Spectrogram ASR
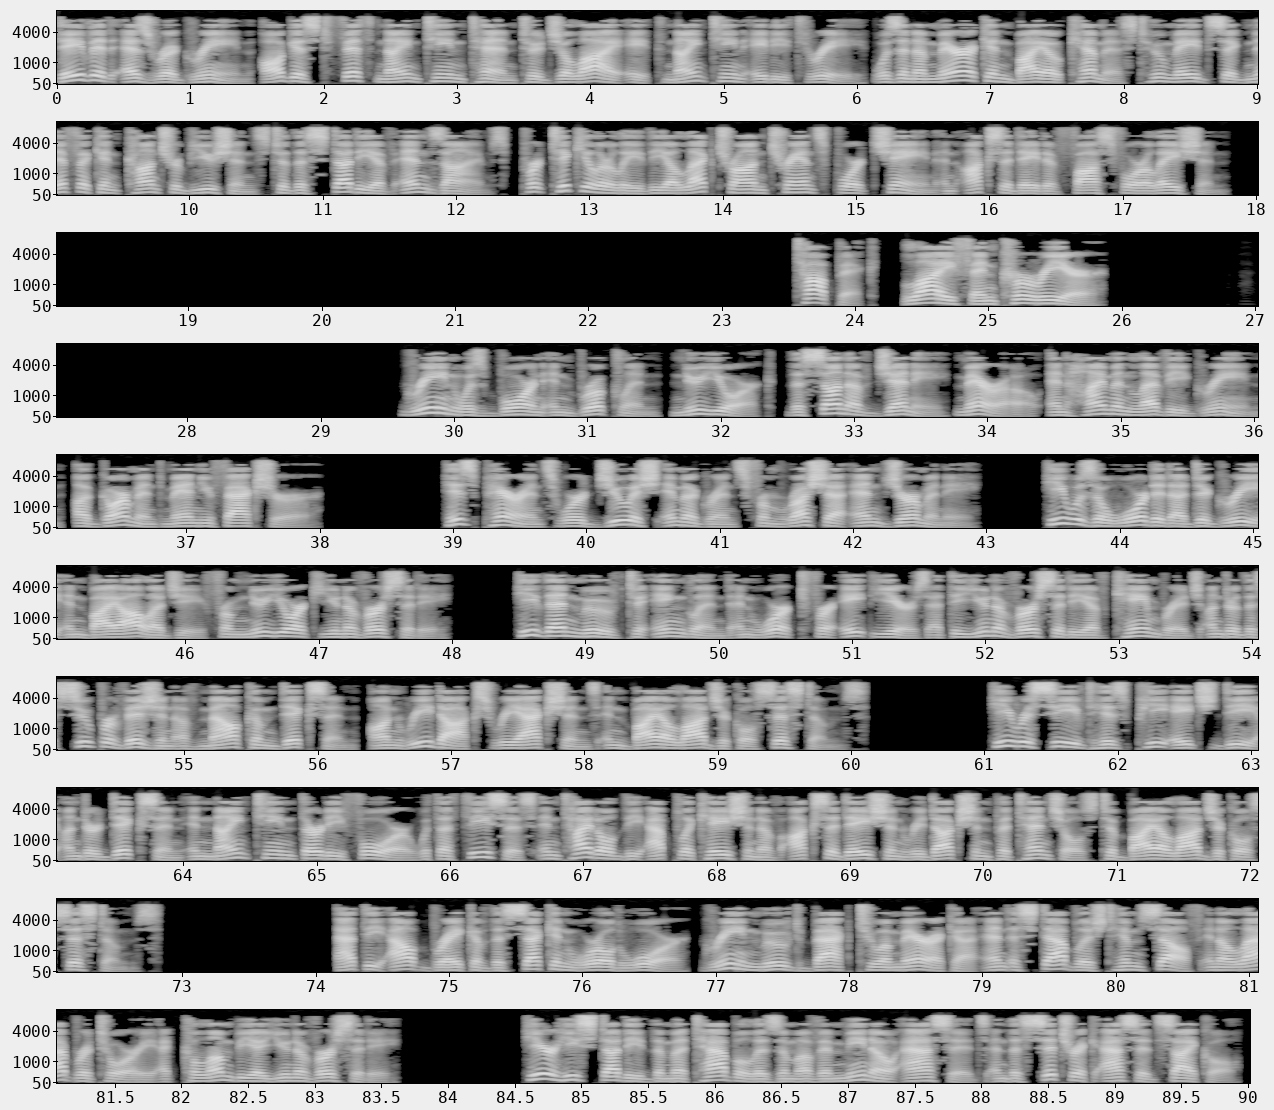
David Ezra Green August 5, 1910 to July 8, 1983 was an American biochemist who made significant contributions to the study of enzymes, particularly the electron transport chain and oxidative phosphorylation. Life and career Green was born in Brooklyn, New York, the son of Jenny Marrow and Hyman Levy Green, a garment manufacturer. His parents were Jewish immigrants from Russia and Germany. He was awarded a degree in biology from New York University. He then moved to England and worked for eight years at the University of Cambridge under the supervision of Malcolm Dixon, on redox reactions in biological systems. He received his Ph.D. under Dixon in 1934 with a thesis entitled The Application of Oxidation Reduction Potentials to Biological Systems. At the outbreak of the Second World War, Green moved back to America and established himself in a laboratory at Columbia University. Here he studied the metabolism of amino acids and the citric acid cycle.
